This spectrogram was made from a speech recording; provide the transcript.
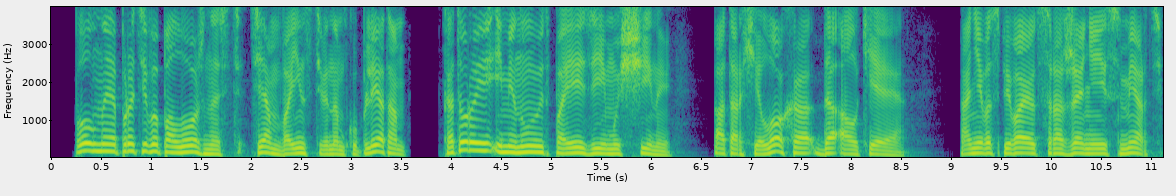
– полная противоположность тем воинственным куплетам, которые именуют поэзией мужчины – от Архилоха до Алкея. Они воспевают сражение и смерть.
